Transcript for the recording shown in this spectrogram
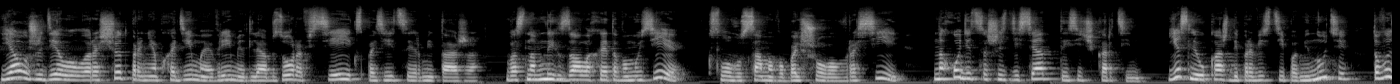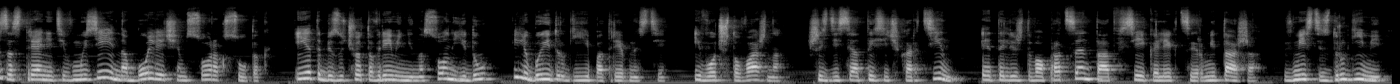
Я уже делала расчет про необходимое время для обзора всей экспозиции Эрмитажа – в основных залах этого музея, к слову, самого большого в России, находится 60 тысяч картин. Если у каждой провести по минуте, то вы застрянете в музее на более чем 40 суток. И это без учета времени на сон, еду и любые другие потребности. И вот что важно, 60 тысяч картин – это лишь 2% от всей коллекции Эрмитажа. Вместе с другими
